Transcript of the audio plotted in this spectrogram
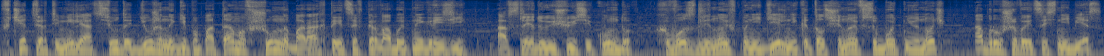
В четверти мили отсюда дюжина гипопотамов шумно барахтается в первобытной грязи, а в следующую секунду хвост длиной в понедельник и толщиной в субботнюю ночь обрушивается с небес.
